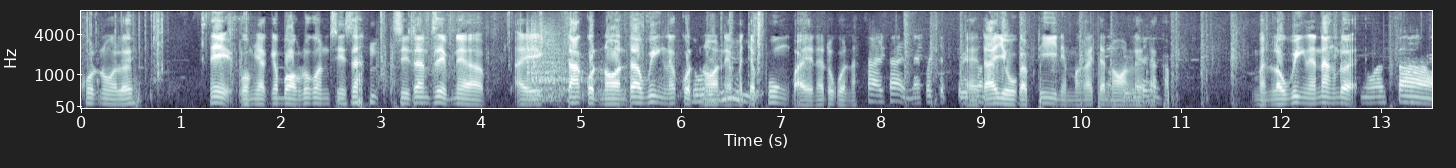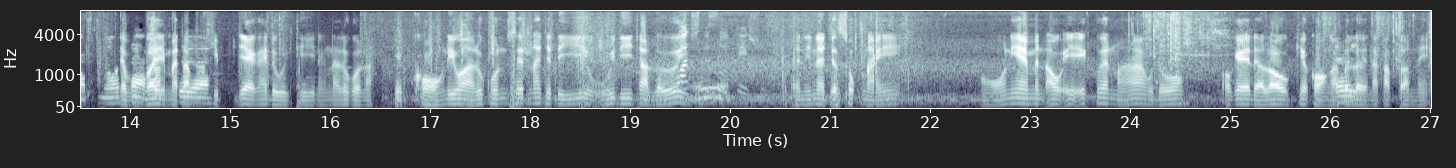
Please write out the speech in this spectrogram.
โคตรหนัวเลยนี่ผมอยากจะบอกทุกคนซีซั่นซีซั่นสิบเนี่ยไอ้ถ้ากดนอนถ้าวิ่งแล้วกดนอนเนี่ยมันจะพุ่งไปนะทุกคนนะใช่ใช่แม็กก็จะปืนแต่ได้อยู่กับที่เนี่ยมันก็จะนอนเลยนะครับ เหมือนเราวิ่งแล้วนั่งด้วยนัวซาบนัวเดี๋ยวผมก็มาทำคลิปแยกให้ดูอีกทีนึงนะทุกคนนะเก็บของดีกว่าทุกคนเซตน่าจะดีอุ้ยดีจัดเลย Watch this location. อันนี้น่าจะซกไหนอ๋อเนี่ยมันเอา AX เพื่อนมาคุณดูโอเค เดี๋ยวเราเคลียร์ของกันไปเลยนะครับตอนนี้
